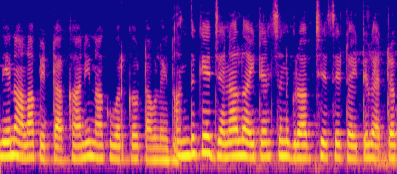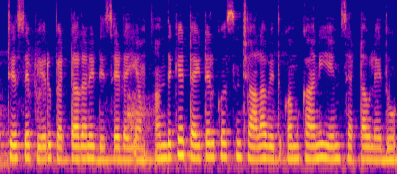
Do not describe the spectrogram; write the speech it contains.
నేను అలా పెట్టా కానీ నాకు వర్కౌట్ అవ్వలేదు. అందుకే జనాలు ఐటెన్స్ను గ్రాప్ చేసే టైటిల్ అట్రాక్ట్ చేసే పేరు పెట్టాలని డిసైడ్ అయ్యాం. అందుకే టైటిల్ కోసం చాలా వెతుకాం కానీ ఏం సెట్ అవ్వలేదు.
